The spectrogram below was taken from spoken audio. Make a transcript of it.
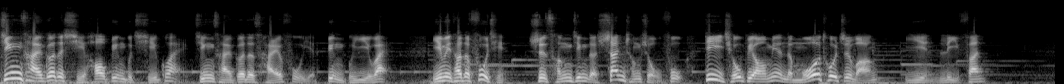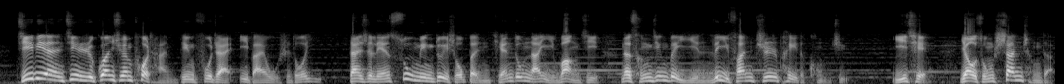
精彩哥的喜好并不奇怪，精彩哥的财富也并不意外。因为他的父亲是曾经的山城首富，地球表面的摩托之王尹力帆。即便近日官宣破产并负债一百五十多亿，但是连宿命对手本田都难以忘记那曾经被尹力帆支配的恐惧。一切要从山城的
